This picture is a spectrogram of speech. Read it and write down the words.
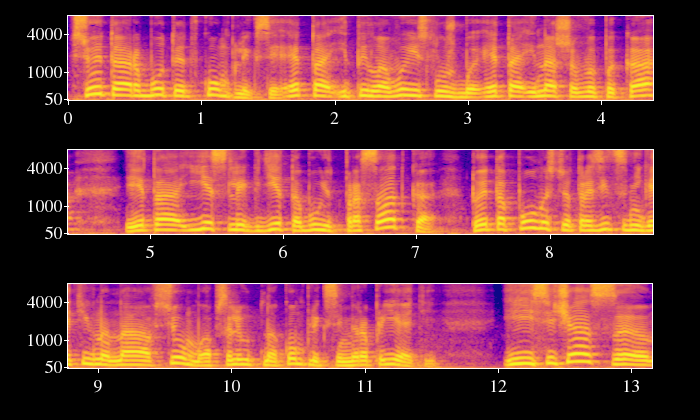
Все это работает в комплексе. Это и тыловые службы, это и наша ВПК. И это если где-то будет просадка, то это полностью отразится негативно на всем абсолютно комплексе мероприятий. И сейчас... Э,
